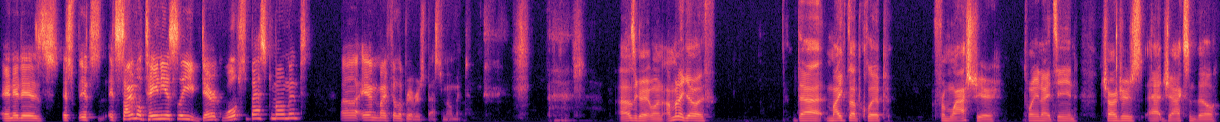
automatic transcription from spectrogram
and it is it's it's it's simultaneously Derek Wolfe's best moment uh, and my Philip Rivers best moment. That was a great one. I'm gonna go with that mic'd up clip from last year, 2019, Chargers at Jacksonville,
